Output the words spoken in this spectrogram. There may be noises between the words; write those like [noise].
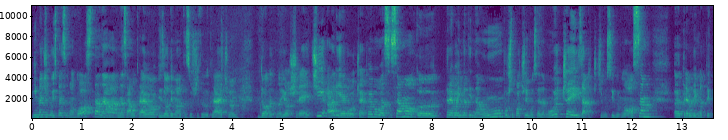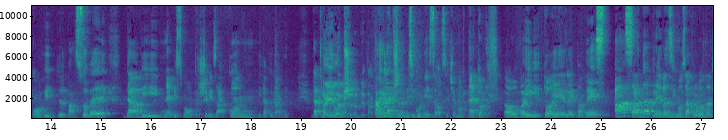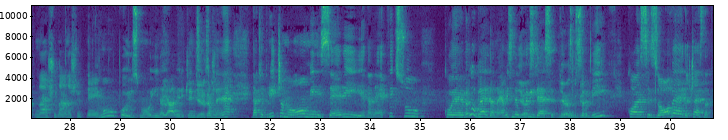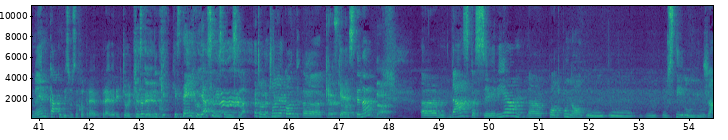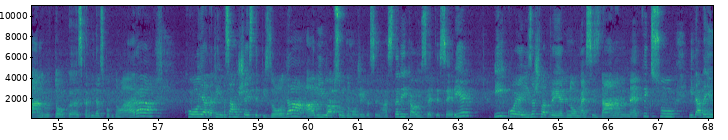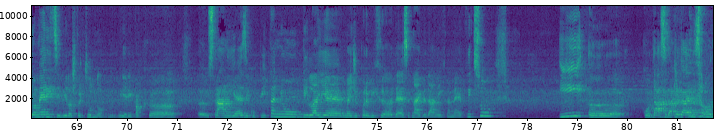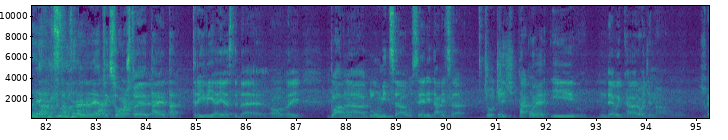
Imaćemo i specijalnog gosta, na, na samom kraju ove epizode morate slušati do kraja, ću vam dodatno još reći, ali evo očekujemo vas, samo uh, treba imati na umu, pošto počinjemo u 7 uveče i zakačit ćemo sigurno 8, E, treba da imate COVID pasove, da bi ne bismo kršili zakon i tako dalje. Dakle, a i lepše nam je tako. A i lepše nam je, sigurnije se osjećamo. Eto, ovaj, to je lepa vest. A sada prelazimo zapravo na našu današnju temu, koju smo i najavili, čim se i prošle ne. Dakle, pričamo o miniseriji na Netflixu, koja je vrlo gledana, ja mislim da je u prvih deset u Srbiji koja se zove The Chestnut Man, kako bismo sad to pre, preveri? Čovječuljak od... Kestenko, ja sam isto mislila. Čovječuljak od uh, Kestena. Kestena. Da. Um, danska serija, uh, potpuno u, u, u, u stilu i u žanru tog uh, skandinavskog noara, koja, dakle, ima samo šest epizoda, ali ju apsolutno može i da se nastavi, kao i sve te serije i koja je izašla pre jedno mesec dana na Netflixu i tada je i u Americi bilo što je čudno, jer ipak e, e, strani jezik u pitanju, bila je među prvih e, deset najgledanijih na Netflixu i e, kod nas se dakle daje [laughs] samo na da, Netflixu. Da, samo daje na Netflixu, da, ono što je ta, ta trivija jeste da je ovaj, glavna glumica u seriji Danica Čučić, Čučić tako, tako je, i devojka rođena u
